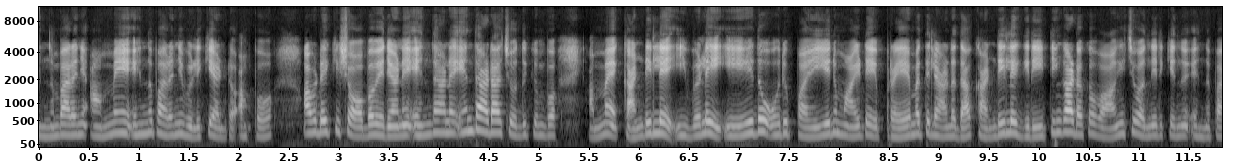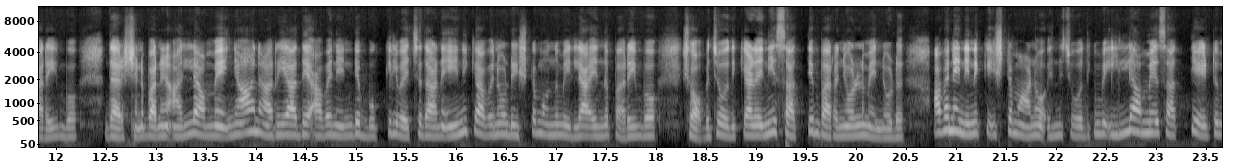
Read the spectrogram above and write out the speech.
എന്നും പറഞ്ഞ് അമ്മയെ എന്ന് പറഞ്ഞ് വിളിക്കാം കേട്ടോ അപ്പോൾ അവിടേക്ക് ശോഭ വരികയാണ്. എന്താണ്? എന്താടാ ചോദിക്കുമ്പോൾ അമ്മ കണ്ടില്ലേ? ഇവളെ ഏതോ ഒരു പയ്യനുമായിട്ട് പ്രേമത്തിലാണ്. ദാ കണ്ടില്ലേ? ഗ്രീറ്റിംഗ് കാർഡൊക്കെ വാങ്ങിച്ചു വന്നിരിക്കുന്നു എന്ന് പറയുമ്പോൾ ദർശന പറഞ്ഞു അല്ല അമ്മേ ഞാൻ അറിയാതെ അവൻ എന്റെ ബുക്കിൽ വെച്ചതാണ്. എനിക്ക് അവനോട് ഇഷ്ടമൊന്നുമില്ല എന്ന് പറയുമ്പോൾ ശോഭ ചോദിക്കുകയാണ് നീ സത്യം പറഞ്ഞോളണം എന്നോട്. അവനെ നിനക്ക് ഇഷ്ടമാണോ? എന്ന് ചോദിക്കുമ്പോൾ ഇല്ല അമ്മേ സത്യമായിട്ടും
